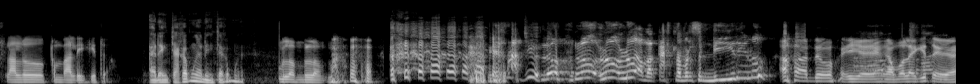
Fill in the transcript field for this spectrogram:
selalu kembali gitu. Ada yang cakep nggak? Ada yang cakep nggak? Belum belum. lu, lu, lu, lu sama customer sendiri lu. Aduh iya ya nggak boleh gitu ya.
